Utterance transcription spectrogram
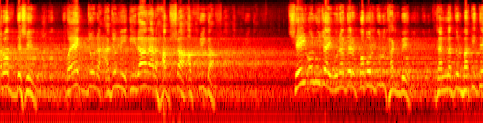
আরব দেশের কয়েকজন আজমি, ইরান আর হাবসা আফ্রিকা, সেই অনুযায়ী ওনাদের কবরগুলো থাকবে জান্নাতুল বাকিতে,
